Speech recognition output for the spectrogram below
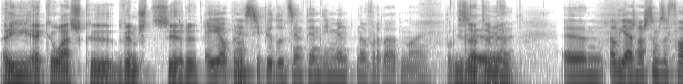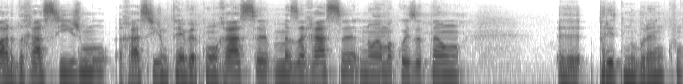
Aí é que eu acho que devemos de ser. Aí é o princípio do desentendimento, na verdade, não é? Porque, Exatamente. Aliás, nós estamos a falar de racismo, racismo tem a ver com raça, mas a raça não é uma coisa tão Uh, preto no branco,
